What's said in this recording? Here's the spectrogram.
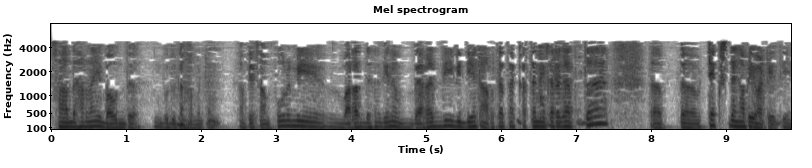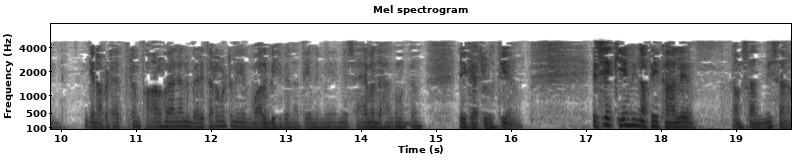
සාධාරණයි බෞද්ධ බුදුදහමට අපේ සම්පූර්ණ මේ වරද්දගෙන තියෙන වැරදි විදිහට අර්ථකථනය කරගත්ත ටෙක්ස්ට් දැන් අපේ වටේ තියෙන්නේ. ඉතින් අපිට ඇත්තටම පාර හොයාගන්න බැරි තරමට මේ වල් බිහි වෙලා තියෙන මේ මේ සෑම දහගමක ඒ ගැටලු තියෙනවා. එසේ කියමින් අපේ කාලය අවසන් නිසා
